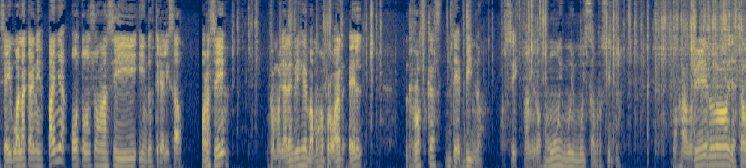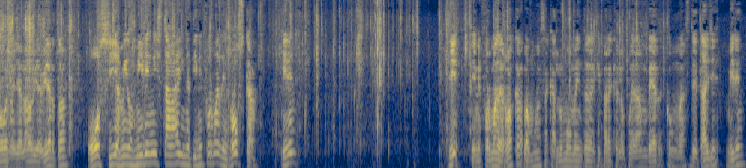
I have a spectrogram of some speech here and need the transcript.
sea igual acá en España o todos son así industrializados. Ahora sí, como ya les dije, vamos a probar el roscas de vino. Sí, amigos, muy, muy, muy sabrosito. Vamos a abrirlo. Ya estaba, bueno, ya lo había abierto. Oh, sí, amigos, miren esta vaina. Tiene forma de rosca. Miren. Sí, tiene forma de rosca. Vamos a sacarlo un momento de aquí para que lo puedan ver con más detalle. Miren.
